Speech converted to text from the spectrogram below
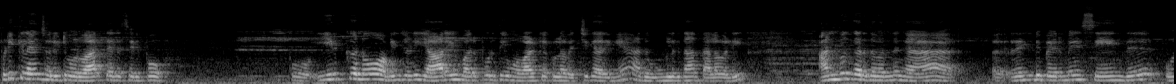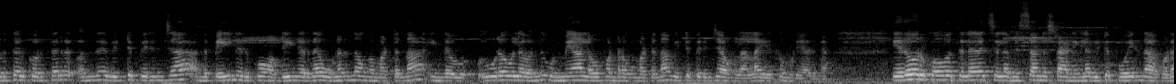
பிடிக்கலன்னு சொல்லிட்டு ஒரு வார்த்தையில் சரி போ. போ. இருக்கணும் அப்படின்னு சொல்லி யாரையும் வற்புறுத்தி உங்கள் வாழ்க்கைக்குள்ளே வச்சுக்காதீங்க. அது உங்களுக்கு தான் தலைவலி. அன்புங்கிறது வந்துங்க ரெண்டு பேருமே சேர்ந்து ஒருத்தருக்கு ஒருத்தர் வந்து விட்டு பிரிஞ்சால் அந்த பெயின் இருக்கும் அப்படிங்கிறத உணர்ந்தவங்க மட்டும்தான் இந்த உ- வந்து உண்மையாக லவ் பண்ணுறவங்க மட்டும்தான் விட்டு பிரிஞ்சு அவங்களெல்லாம் இருக்க முடியாதுங்க. ஏதோ ஒரு கோவத்தில் சில மிஸ் அண்டர்ஸ்டாண்டிங்கில் விட்டு போயிருந்தா கூட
